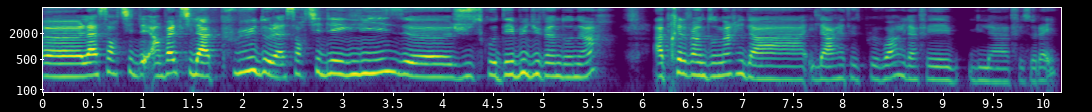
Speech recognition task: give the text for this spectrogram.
Euh, la sortie de... En fait, il a plu de la sortie de l'église euh, jusqu'au début du vin d'honneur. Après le vin d'honneur, il a, il a arrêté de pleuvoir, il a fait, il a fait soleil.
